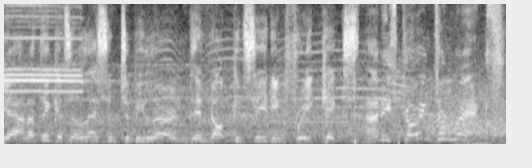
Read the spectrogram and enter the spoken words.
Yeah, and I think it's a lesson to be learned in not conceding free kicks. And he's going direct.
